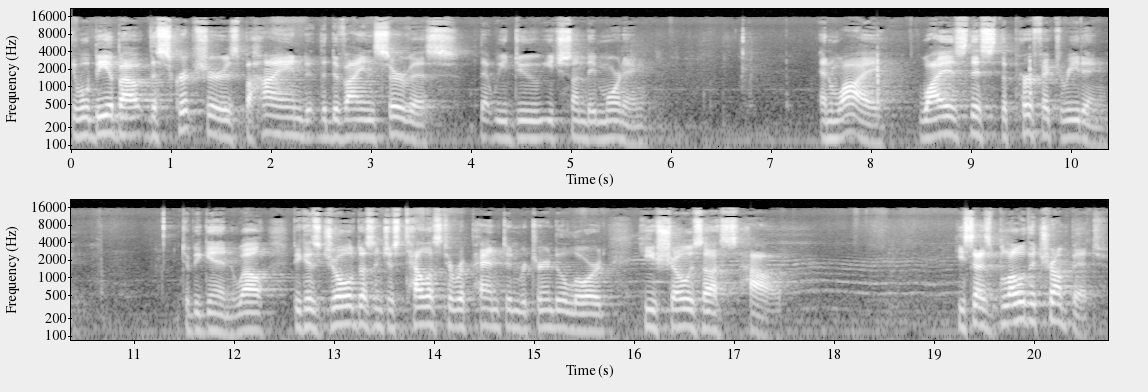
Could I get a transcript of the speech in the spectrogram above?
It will be about the scriptures behind the divine service that we do each Sunday morning. And why? Why is this the perfect reading to begin? Well, because Joel doesn't just tell us to repent and return to the Lord, he shows us how. He says, Blow the trumpet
